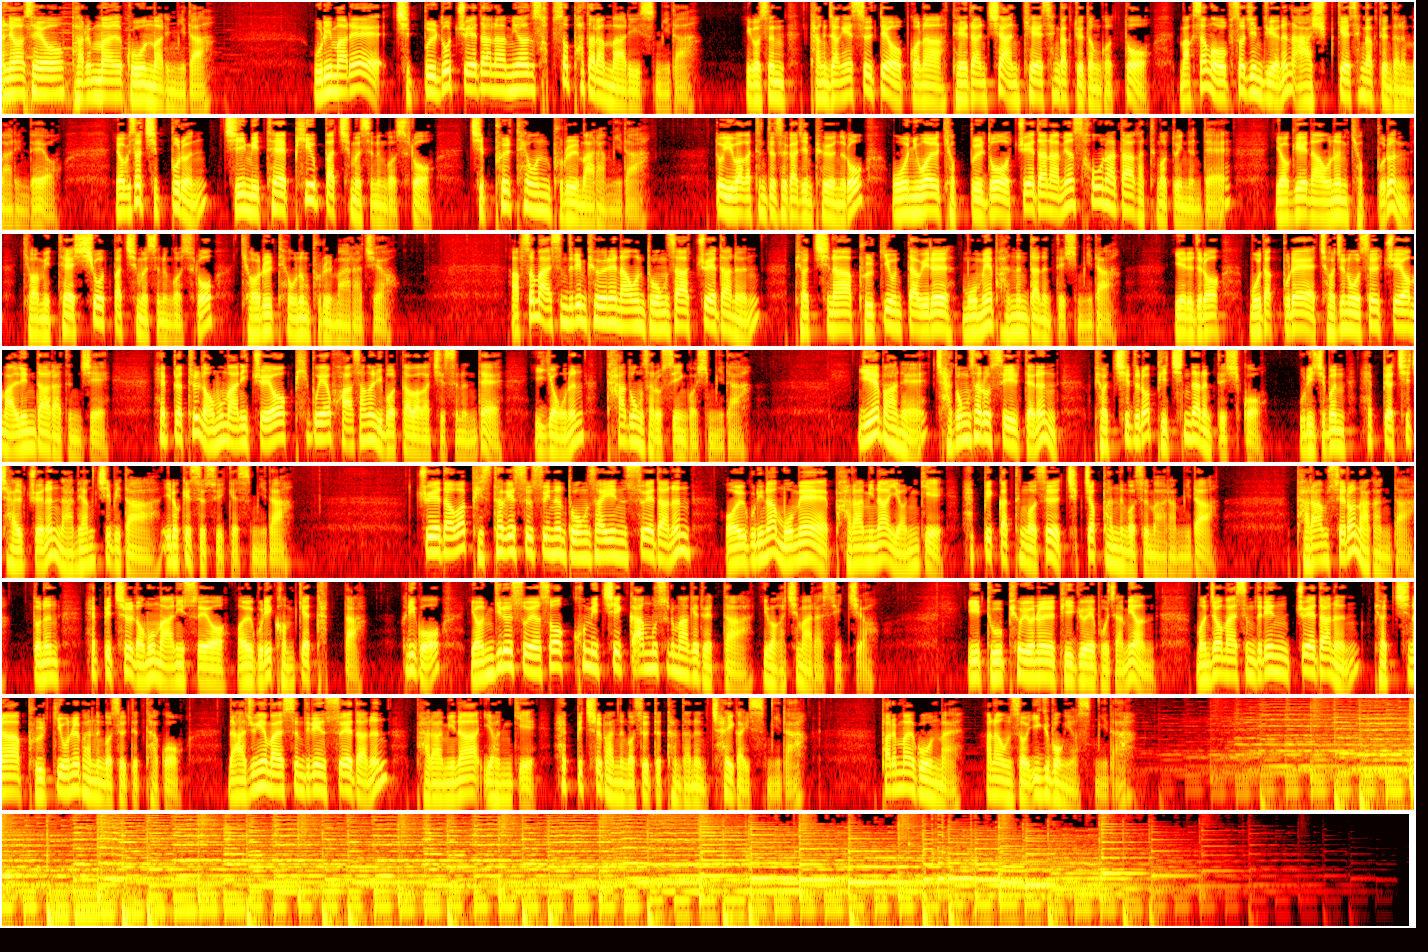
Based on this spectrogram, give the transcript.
안녕하세요. 바른말 고운말입니다. 우리말에 집불도 쬐다 나면 섭섭하다란 말이 있습니다. 이것은 당장에 쓸데없거나 대단치 않게 생각되던 것도 막상 없어진 뒤에는 아쉽게 생각된다는 말인데요. 여기서 집불은 지 밑에 피읍 받침을 쓰는 것으로 집을 태운 불을 말합니다. 또 이와 같은 뜻을 가진 표현으로 온유월 겹불도 쬐다 나면 서운하다 같은 것도 있는데 여기에 나오는 겹불은 겨 밑에 시옷 받침을 쓰는 것으로 결을 태우는 불을 말하지요. 앞서 말씀드린 표현에 나온 동사 쬐다는 볕이나 불기운 따위를 몸에 받는다는 뜻입니다. 예를 들어 모닥불에 젖은 옷을 쬐어 말린다라든지 햇볕을 너무 많이 쬐어 피부에 화상을 입었다와 같이 쓰는데 이 경우는 타동사로 쓰인 것입니다. 이에 반해 자동사로 쓰일 때는 볕이 들어 비친다는 뜻이고 우리 집은 햇볕이 잘 쬐는 남양집이다. 이렇게 쓸 수 있겠습니다. 쬐다와 비슷하게 쓸 수 있는 동사인 쐬다는 얼굴이나 몸에 바람이나 연기, 햇빛 같은 것을 직접 받는 것을 말합니다. 바람 쐬러 나간다. 또는 햇빛을 너무 많이 쐬어 얼굴이 검게 탔다. 그리고 연기를 쏘여서 코밑이 까무스름하게 됐다. 이와 같이 말할 수 있죠. 이 두 표현을 비교해 보자면 먼저 말씀드린 쬐다는 볕이나 불기운을 받는 것을 뜻하고 나중에 말씀드린 쇠다는 바람이나 연기, 햇빛을 받는 것을 뜻한다는 차이가 있습니다. 바른말 고운말 아나운서 이규봉이었습니다.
